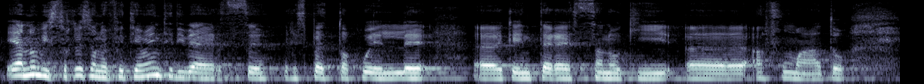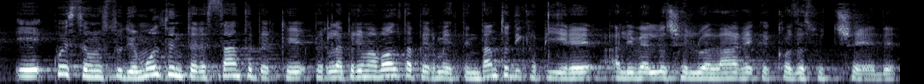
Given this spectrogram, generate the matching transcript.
e hanno visto che sono effettivamente diverse rispetto a quelle eh, che interessano chi eh, ha fumato. E questo è uno studio molto interessante perché per la prima volta permette intanto di capire a livello cellulare che cosa succede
